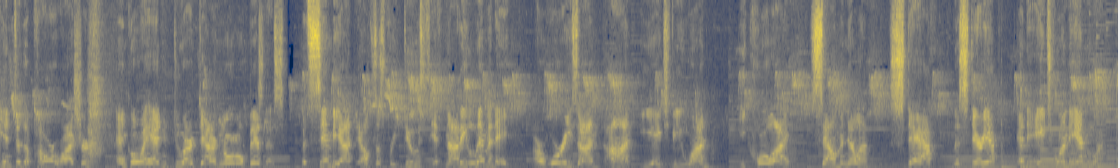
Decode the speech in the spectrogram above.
into the power washer and go ahead and do our, our normal business. But Synbiont helps us reduce, if not eliminate, our worries on, on EHV1, E. coli, Salmonella, Staph, Listeria, and H1N1.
